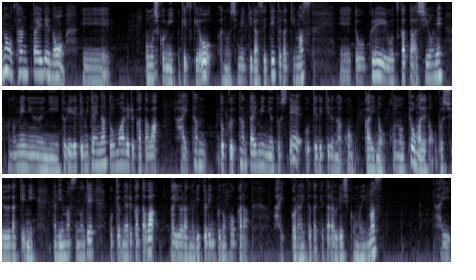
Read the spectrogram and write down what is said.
の単体での、えーお申し込み受付をあの締め切らせていただきます。えーと、クレイを使った足をねあのメニューに取り入れてみたいなと思われる方は、はい、単独単体メニューとしてお受けできるのは今回のこの今日までの募集だけになりますのでご興味ある方は概要欄のリットリンクの方から、はい、ご覧いただけたら嬉しく思います。はい、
